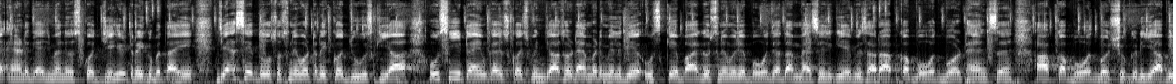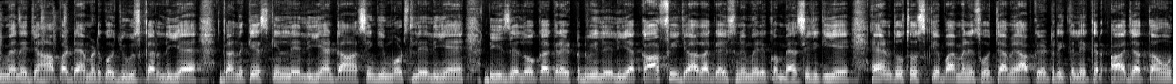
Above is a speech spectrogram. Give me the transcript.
एंड गैज मैंने उसको यही ट्रिक बताई। जैसे दोस्त उसने वो ट्रिक को यूज़ किया, उसी टाइम का उसको छपंजा सौ डायमंड मिल गए। उसके बाद उसने मुझे बहुत ज़्यादा मैसेज किए भी, सर, आपका बहुत बहुत थैंक्स आपका बहुत बहुत शुक्रिया। अभी मैंने जहाँ पर डायमंड को यूज़ कर लिया है गन के स्किन ले लिए हैं डांसिंग इमोट्स ले लिए हैं डीजे लो का करेक्टर भी ले लिया काफ़ी ज़्यादा गए उसने मेरे को मैसेज किए। एंड दोस्तों, उसके बाद मैंने सोचा, मैं आपके ट्रिक लेकर आ जाता हूँ।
